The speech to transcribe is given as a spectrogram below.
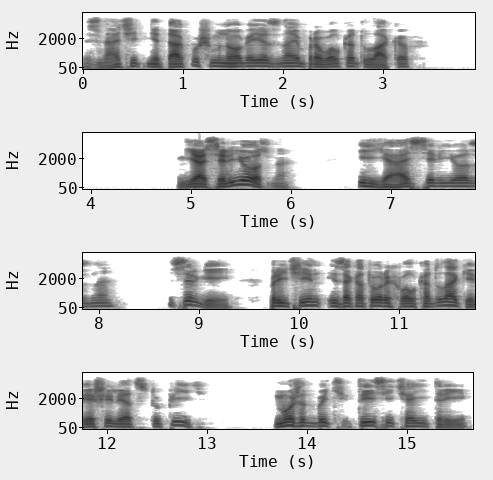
Значит, не так уж много я знаю про волкодлаков. Я серьезно. И я серьезно. Сергей, причин, из-за которых волкодлаки решили отступить, может быть тысяча и три.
